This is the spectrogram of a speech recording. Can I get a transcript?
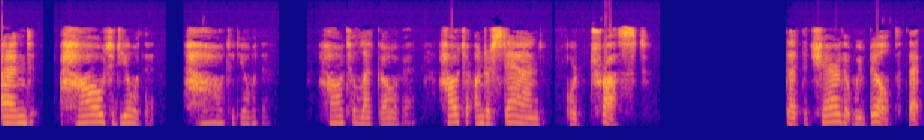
And how to deal with it, how to deal with it, how to let go of it, how to understand or trust that the chair that we built that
